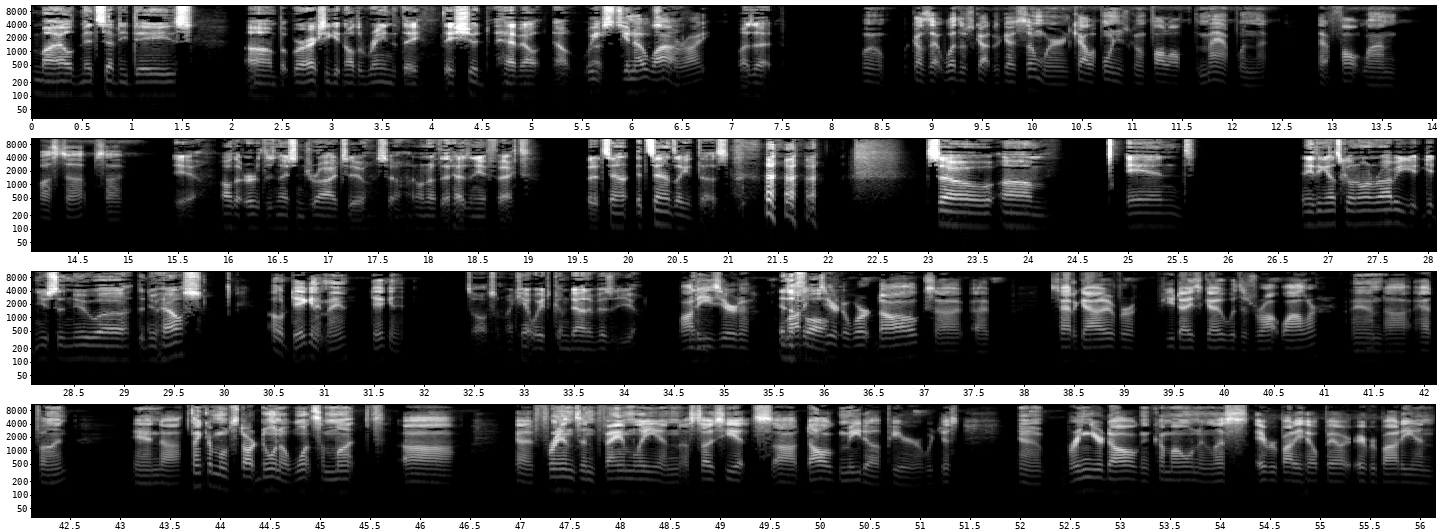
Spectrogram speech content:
mild mid seventy days. Um, but we're actually getting all the rain that they, they should have out out We, west. you know why, So, right? Why's that? Well, because that weather's got to go somewhere, and California's going to fall off the map when that that fault line busts up. So Yeah, all the earth is nice and dry too, so I don't know if that has any effect, but it sound it sounds like it does. so, um, and anything else going on, Robbie? Getting used to the new uh the new house? Oh, digging it, man, digging it. That's awesome. I can't wait to come down and visit you A lot easier to a lot easier to work dogs. I, I had a guy over a few days ago with his Rottweiler, and uh, had fun. And uh, I think I'm gonna start doing a once a month, uh, you friends and family and associates uh, dog meetup here. We just, you know, bring your dog and come on, and let's everybody help out everybody, and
